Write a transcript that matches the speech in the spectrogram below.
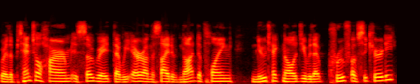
where the potential harm is so great that we err on the side of not deploying new technology without proof of security,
